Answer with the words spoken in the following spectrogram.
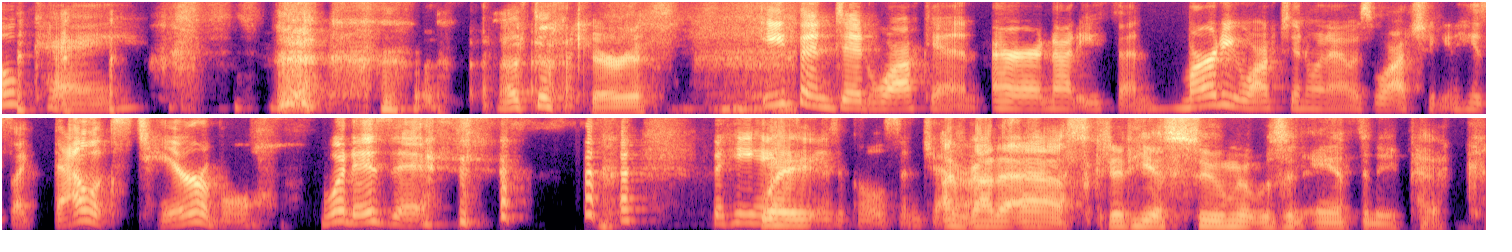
okay I'm just curious. Ethan did walk in, or not Ethan. Marty walked in when I was watching, and he's like, "That looks terrible. What is it?" but he hates Wait, musicals in general. I've got to ask, did he assume it was an Anthony pick?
